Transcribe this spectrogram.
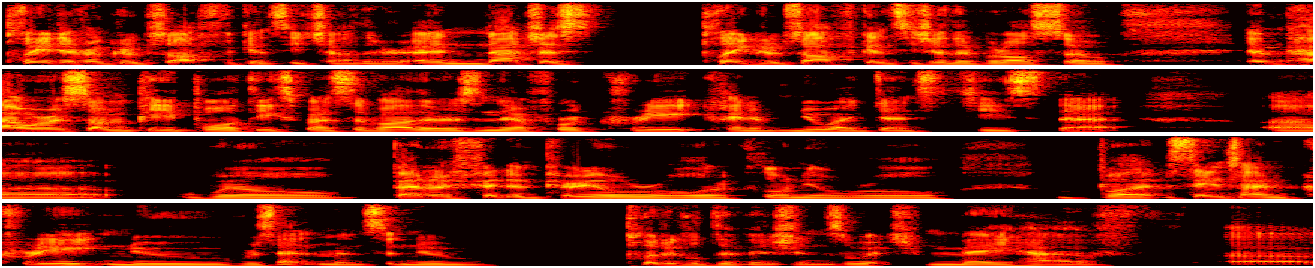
play different groups off against each other, and not just play groups off against each other, but also empower some people at the expense of others, and therefore create kind of new identities that uh, will benefit imperial rule or colonial rule, but at the same time create new resentments and new political divisions, which may have uh,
